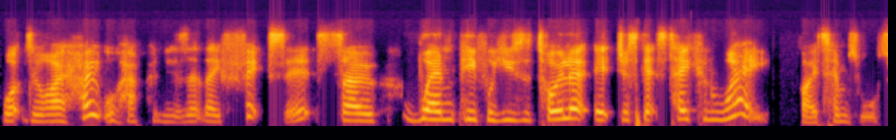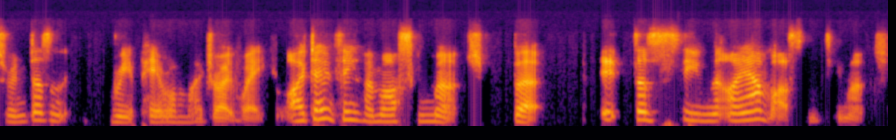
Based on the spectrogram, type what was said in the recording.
What do I hope will happen is that they fix it. So when people use the toilet, it just gets taken away by Thames Water and doesn't reappear on my driveway. I don't think I'm asking much, but it does seem that I am asking too much.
